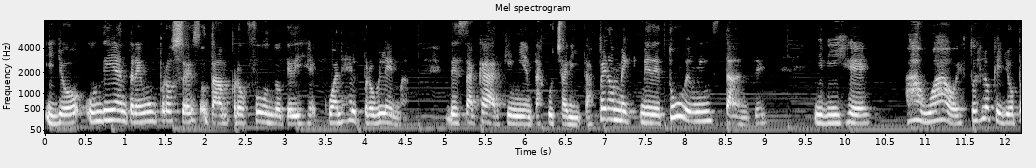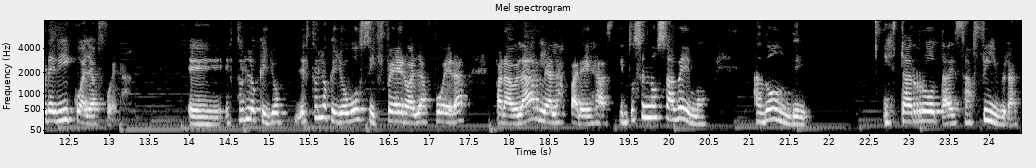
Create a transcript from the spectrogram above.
Y yo un día entré en un proceso tan profundo que dije, ¿cuál es el problema? de sacar 500 cucharitas, pero me, detuve un instante y dije, ah, wow, esto es lo que yo predico allá afuera. Eh, esto, es lo que yo, esto es lo que yo vocifero allá afuera para hablarle a las parejas. Entonces no sabemos a dónde está rota esa fibra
